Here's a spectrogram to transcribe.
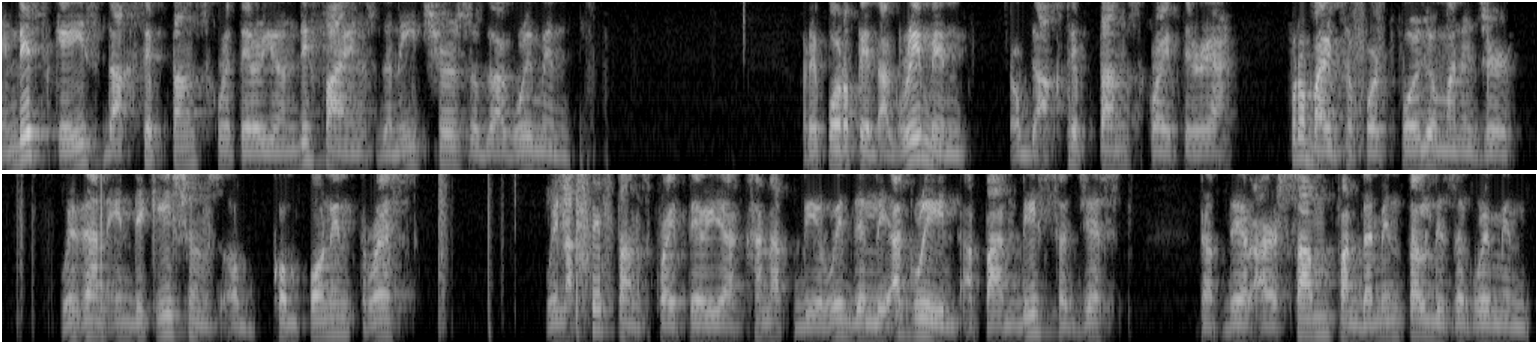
In this case, the acceptance criterion defines the natures of the agreement. Reported agreement of the acceptance criteria provides a portfolio manager with an indications of component risk. When acceptance criteria cannot be readily agreed upon, this suggests that there are some fundamental disagreement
